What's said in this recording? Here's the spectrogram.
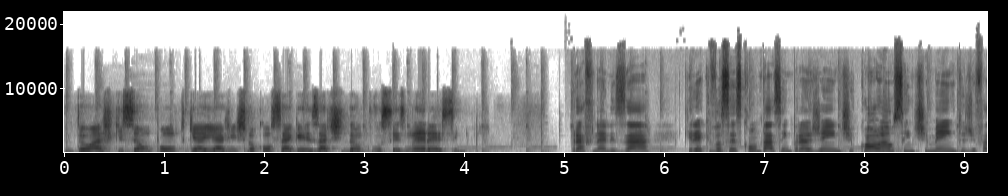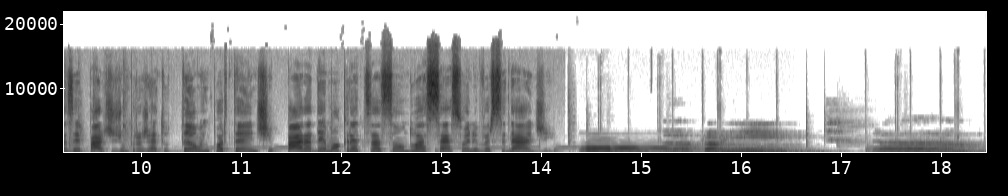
então acho que isso é um ponto que aí a gente não consegue a exatidão que vocês merecem. Para finalizar, queria que vocês contassem para a gente qual é o sentimento de fazer parte de um projeto tão importante para a democratização do acesso à universidade. Uh, para mim, uh,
